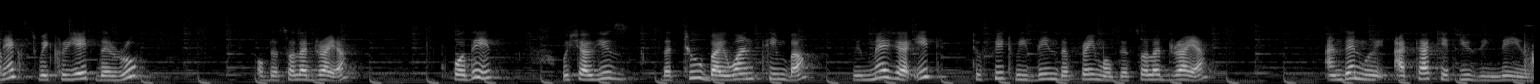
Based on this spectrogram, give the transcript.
Next, we create the roof of the solar dryer. For this, we shall use the 2 by 1 timber. We measure it to fit within the frame of the solar dryer and then we attach it using nails.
